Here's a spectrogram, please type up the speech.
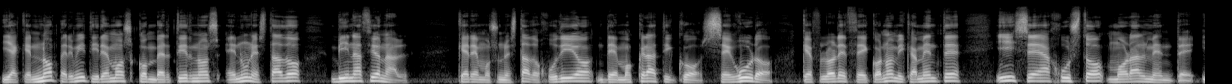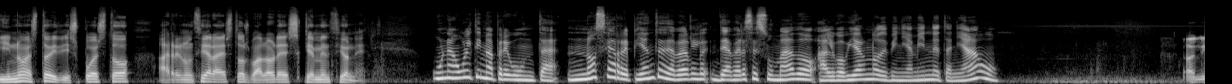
y a que no permitiremos convertirnos en un Estado binacional. Queremos un Estado judío, democrático, seguro, que florece económicamente y sea justo moralmente. Y no estoy dispuesto a renunciar a estos valores que mencioné. Una última pregunta. ¿No se arrepiente de, haber, de haberse sumado al gobierno de Benjamin Netanyahu? Le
